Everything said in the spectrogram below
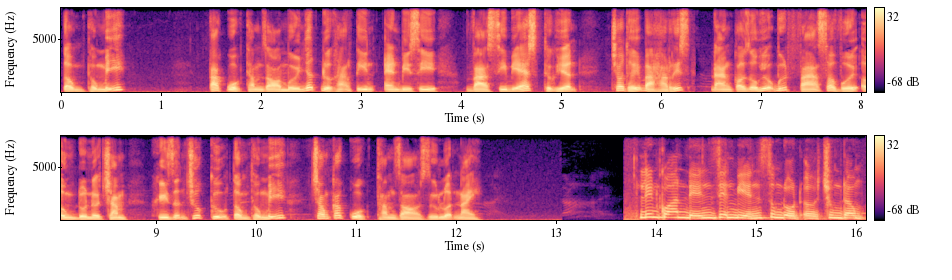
Tổng thống Mỹ. Các cuộc thăm dò mới nhất được hãng tin NBC và CBS thực hiện cho thấy bà Harris đang có dấu hiệu bứt phá so với ông Donald Trump khi dẫn trước cựu Tổng thống Mỹ trong các cuộc thăm dò dư luận này. Liên quan đến diễn biến xung đột ở Trung Đông,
